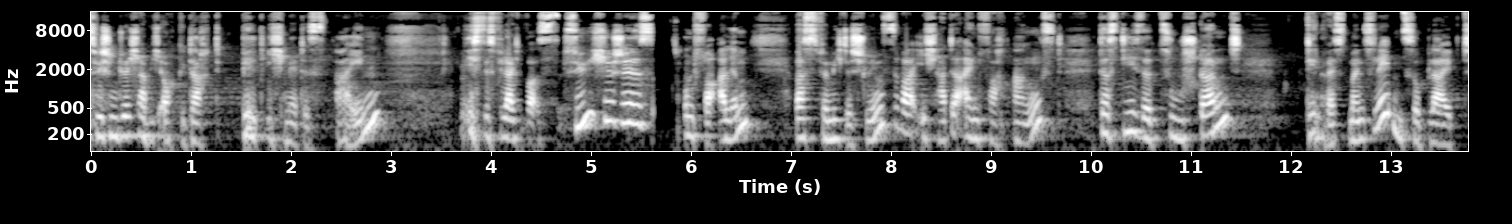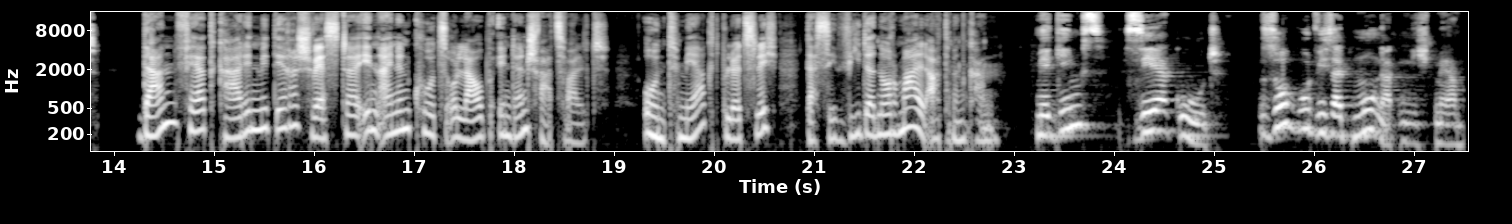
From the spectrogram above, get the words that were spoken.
Zwischendurch habe ich auch gedacht, bild ich mir das ein? Ist es vielleicht was Psychisches? Und vor allem, was für mich das Schlimmste war, ich hatte einfach Angst, dass dieser Zustand den Rest meines Lebens so bleibt. Dann fährt Karin mit ihrer Schwester in einen Kurzurlaub in den Schwarzwald und merkt plötzlich, dass sie wieder normal atmen kann. Mir ging's sehr gut. So gut wie seit Monaten nicht mehr.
